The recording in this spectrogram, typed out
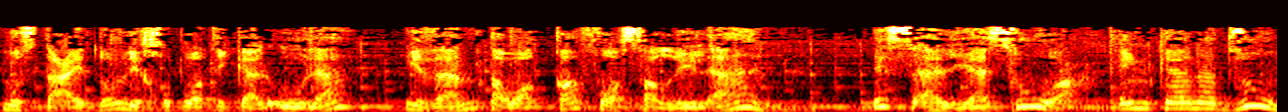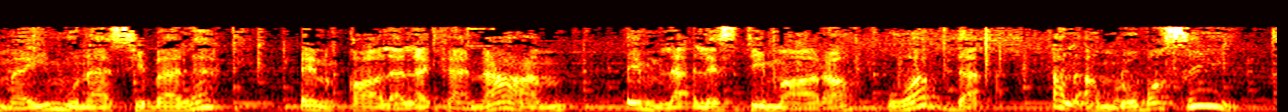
مستعد لخطوتك الأولى؟ إذا توقف وصلي الآن. اسأل يسوع إن كانت زومي مناسبة لك. إن قال لك نعم املأ الاستمارة وابدأ. الأمر بسيط.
